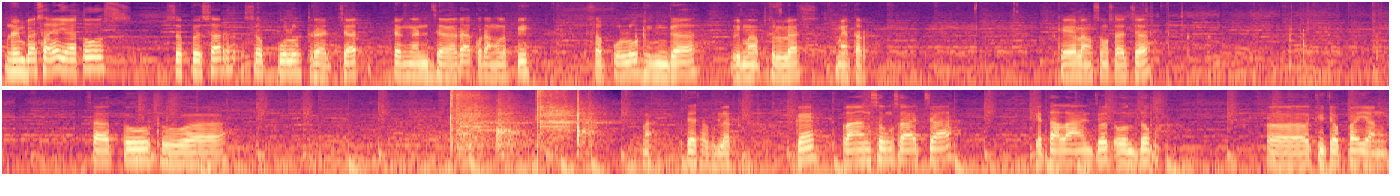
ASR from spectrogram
menembak saya yaitu sebesar 10 derajat dengan jarak kurang lebih 10 hingga 15 meter. Oke langsung saja. Satu dua. Nah itu ya sahabat Oke, langsung saja kita lanjut untuk uh, uji coba yang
